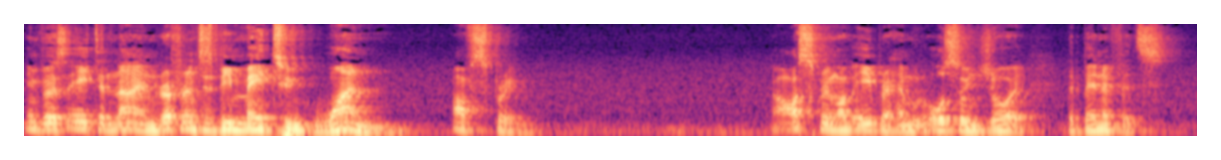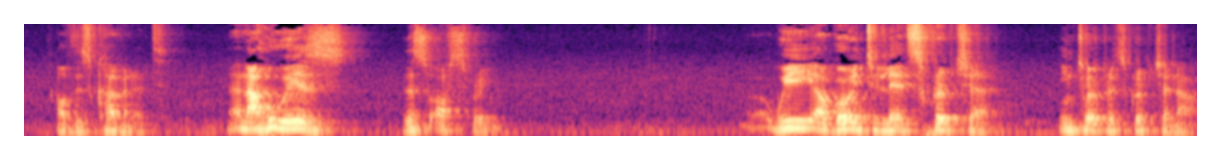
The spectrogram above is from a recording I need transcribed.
in verse 8 and 9, reference is being made to one offspring. The offspring of Abraham would also enjoy the benefits of this covenant. Now, who is this offspring? We are going to let Scripture interpret Scripture now.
